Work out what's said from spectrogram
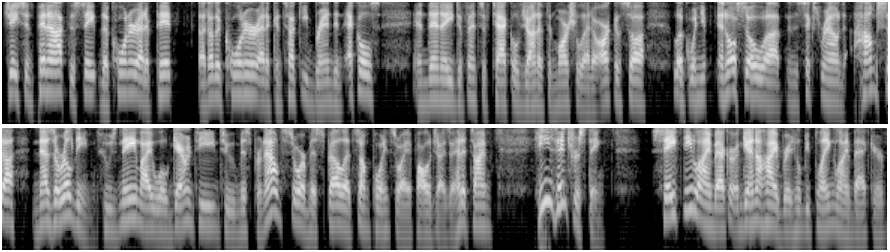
Jason Pinnock, the safe, the corner at a Pitt, another corner out of Kentucky, Brandon Echols, and then a defensive tackle, Jonathan Marshall out of Arkansas. Look, when you and also uh, in the sixth round, Hamsah Nasirildeen, whose name I will guarantee to mispronounce or misspell at some point, so I apologize ahead of time. He's interesting. Safety linebacker, again a hybrid. He'll be playing linebacker.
